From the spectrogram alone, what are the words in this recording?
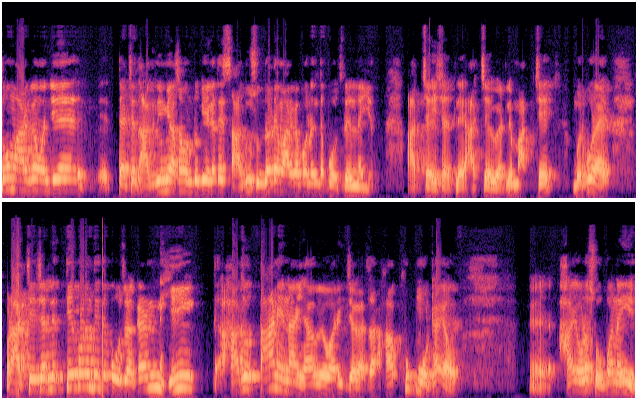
तो मार्ग म्हणजे त्याच्यात अगदी मी असं म्हणतो की एखादे साधू सुद्धा त्या मार्गापर्यंत पोहोचलेले नाहीयेत आजच्या ह्याच्यातले आजच्या युगातले मागचे भरपूर आहेत. पण आजच्या ह्याच्यातले ते पर्यंत तिथे पोहोचला. कारण ही हा जो ताण आहे ना ह्या व्यवहारिक जगाचा हा खूप मोठा आहे हा एवढा सोपा नाहीये.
